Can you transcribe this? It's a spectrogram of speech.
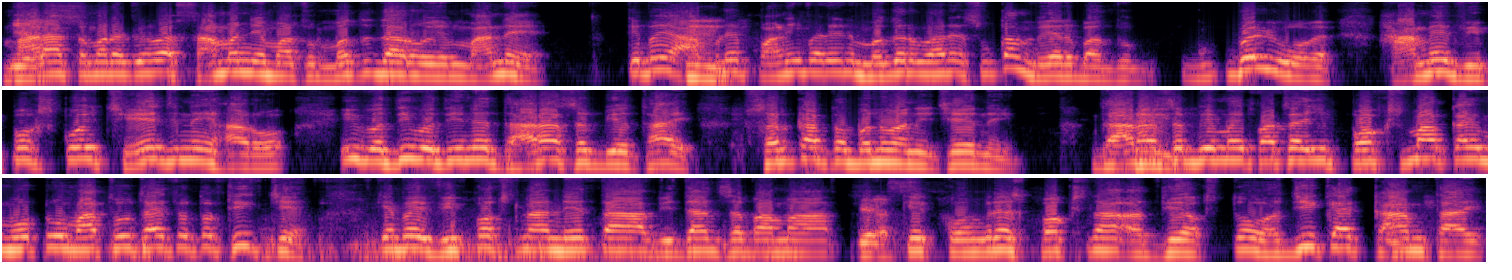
મારા તમારા જેવા સામાન્ય માણસો મતદારો એમ માને કે ભાઈ આપણે પાણી ભરીને મગર વારે શું કામ વેર બાંધવું? બોલ્યું હવે. સામે વિપક્ષ કોઈ છે જ નહીં હારો. એ વધી વધીને ધારાસભ્ય થાય. સરકાર તો બનવાની છે નહીં. ધારાસભ્યમાં પાછા એ પક્ષમાં કઈ મોટું માથું થાય તો તો ઠીક છે. કે ભાઈ વિપક્ષના નેતા વિધાનસભામાં. કે કોંગ્રેસ પક્ષના અધ્યક્ષ તો હજી કઈ કામ થાય.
